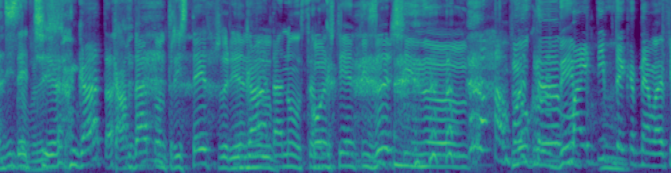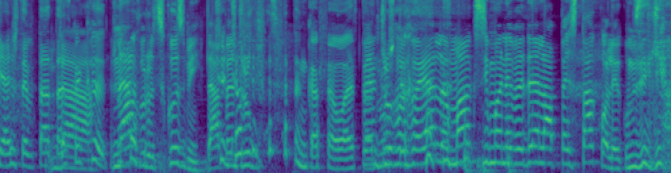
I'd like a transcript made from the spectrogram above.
Am zis să deci, vă zic. gata. Că am dat în tristețuri, în Gata, nu, sunt- conștientizări și în uh, Am fost lucruri uh, deep. mai deep decât ne-am mai fi așteptat. Da, Asta cât? n-am vrut, scuze-mi. Dar Ce, pentru, ce-o fi fost în cafeaua asta? pentru nu știu. hăhăială maximă ne vedem la pestacole, cum zic eu.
